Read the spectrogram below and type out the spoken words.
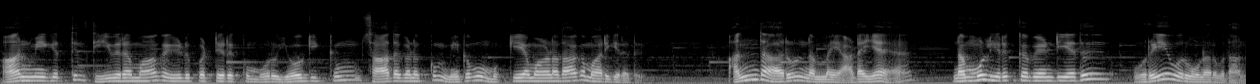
ஆன்மீகத்தில் தீவிரமாக ஈடுபட்டிருக்கும் ஒரு யோகிக்கும் சாதகனுக்கும் மிகவும் முக்கியமானதாக மாறுகிறது. அந்த அருள் நம்மை அடைய நம்முள் இருக்க வேண்டியது ஒரே ஒரு உணர்வுதான்.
